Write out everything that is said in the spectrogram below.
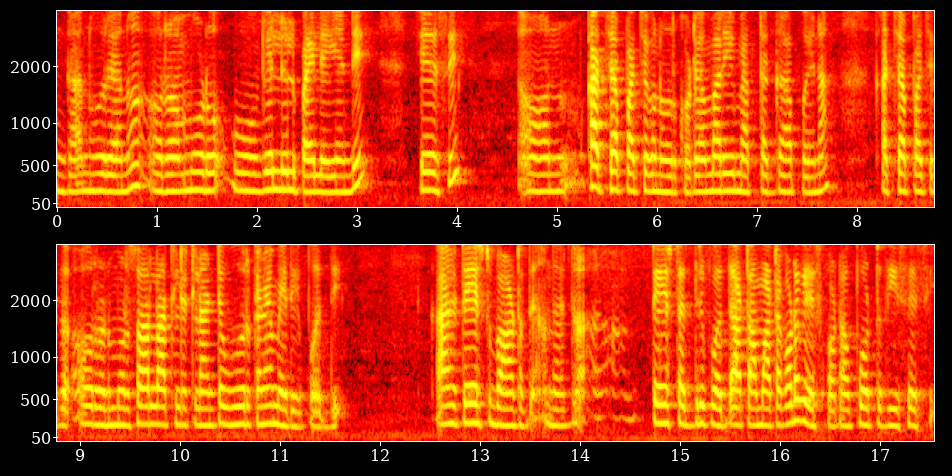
ఇంకా నూరాను మూడు వెల్లుల్లిపాయలు వేయండి. వేసి కచ్చా పచ్చగా నూరుకోవడం మరీ మెత్తగా కాకపోయినా కచ్చా పచ్చగా ఓ రెండు మూడు సార్లు అట్లా ఇట్లా అంటే ఊరికనే మెదిగిపోద్ది. కానీ టేస్ట్ బాగుంటుంది. టేస్ట్ అదిరిపోద్ది. ఆ టమాటా కూడా వేసుకోవటం పొట్టు తీసేసి.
